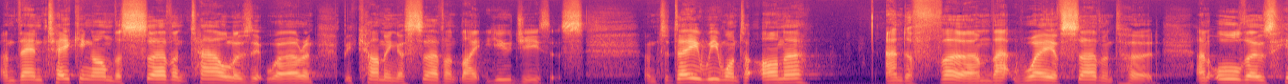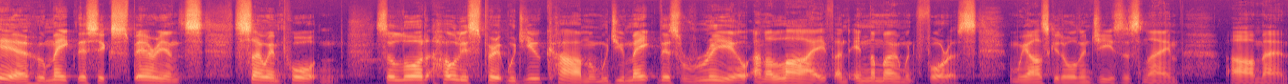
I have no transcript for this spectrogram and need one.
and then taking on the servant towel, as it were, and becoming a servant like you, Jesus. And today we want to honor and affirm that way of servanthood and all those here who make this experience so important. So, Lord, Holy Spirit, would you come and would you make this real and alive and in the moment for us? And we ask it all in Jesus' name. Amen.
